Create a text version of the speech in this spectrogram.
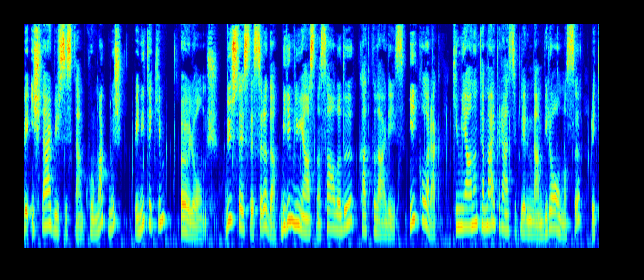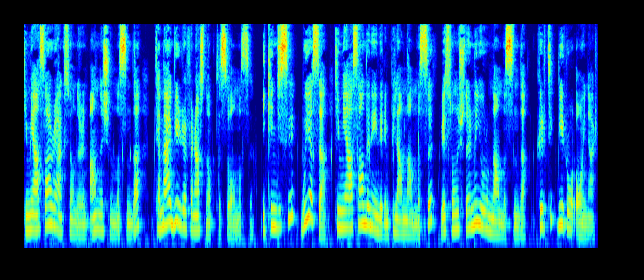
ve işler bir sistem kurmakmış ve nitekim öyle olmuş. Düz sesle sırada bilim dünyasına sağladığı katkılardayız. İlk olarak kimyanın temel prensiplerinden biri olması ve kimyasal reaksiyonların anlaşılmasında temel bir referans noktası olması. İkincisi bu yasa kimyasal deneylerin planlanması ve sonuçlarının yorumlanmasında kritik bir rol oynar.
